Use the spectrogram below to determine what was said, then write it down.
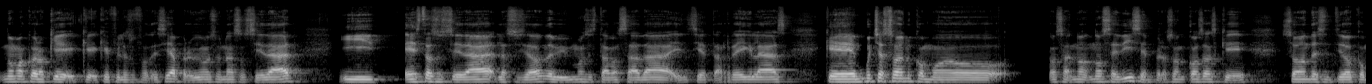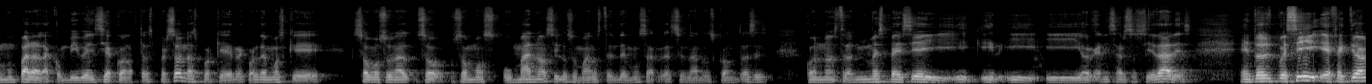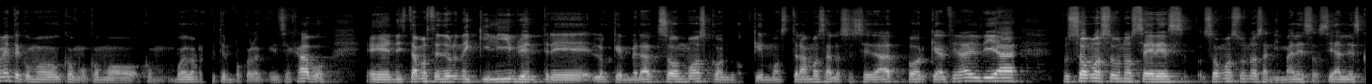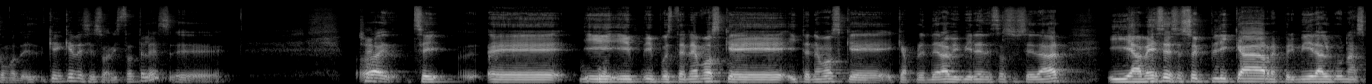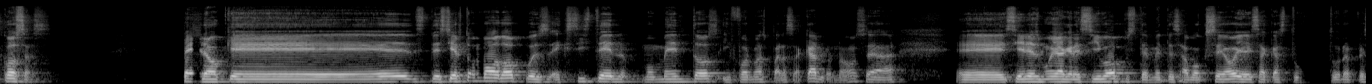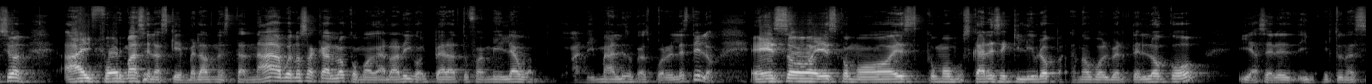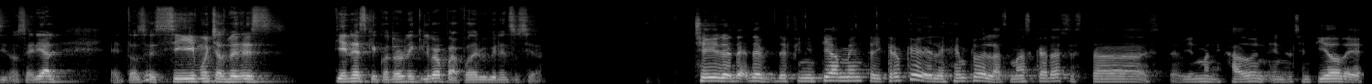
no me acuerdo qué, qué filósofo decía, pero vivimos una sociedad y esta sociedad, la sociedad donde vivimos está basada en ciertas reglas, que muchas son como, o sea, no, no se dicen, pero son cosas que son de sentido común para la convivencia con otras personas, porque recordemos que somos, una, somos humanos y los humanos tendemos a relacionarnos con, otras, con nuestra misma especie y, y, organizar sociedades. Entonces, pues sí, efectivamente, como, como, como, vuelvo a repetir un poco lo que dice Javo, eh, necesitamos tener un equilibrio entre lo que en verdad somos con lo que mostramos a la sociedad, porque al final del día pues somos unos seres, somos unos animales sociales, como de, ¿quién, decía eso? ¿Aristóteles? Eh, Sí, eh, y, pues tenemos que, y tenemos que, aprender a vivir en esta sociedad y a veces eso implica reprimir algunas cosas, pero que de cierto modo pues existen momentos y formas para sacarlo, ¿no? O sea, eh, si eres muy agresivo pues te metes a boxeo y ahí sacas tu, tu represión. Hay formas en las que en verdad no está nada bueno sacarlo, como agarrar y golpear a tu familia o animales o cosas por el estilo. Eso es como, es como buscar ese equilibrio para no volverte loco y hacer y volverte un asesino serial. Entonces, sí, muchas veces tienes que encontrar un equilibrio para poder vivir en sociedad. Sí, definitivamente. Y creo que el ejemplo de las máscaras está este, bien manejado en el sentido de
